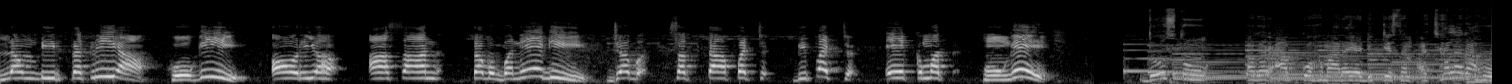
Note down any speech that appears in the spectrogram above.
लंबी प्रक्रिया होगी और यह आसान तब बनेगी जब सत्ता पक्ष विपक्ष एक मत होंगे। दोस्तों, अगर आपको हमारा यह डिक्टेशन अच्छा लगा हो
